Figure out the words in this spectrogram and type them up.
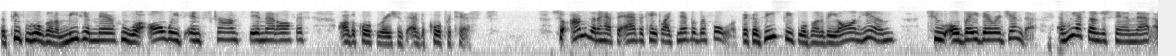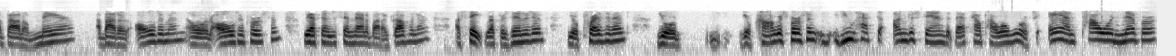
the people who are going to meet him there, who are always ensconced in that office, are the corporations and the corporatists. So I'm going to have to advocate like never before because these people are going to be on him to obey their agenda. And we have to understand that about a mayor, about an alderman or an alderperson. We have to understand that about a governor, a state representative, your president, your your congressperson. You have to understand that that's how power works. And power never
